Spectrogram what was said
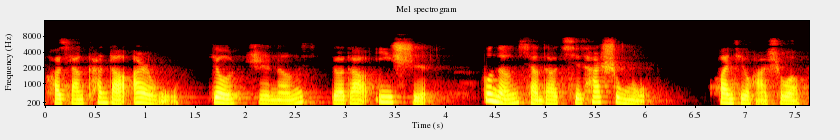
好像看到二五，就只能得到一十，不能想到其他数目。换句话说，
